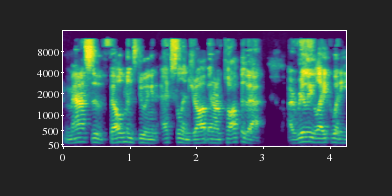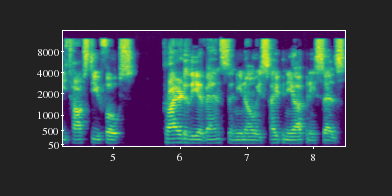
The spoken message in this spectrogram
massive. Feldman's doing an excellent job, and on top of that, I really like when he talks to you folks prior to the events, and you know he's hyping you up, and he says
